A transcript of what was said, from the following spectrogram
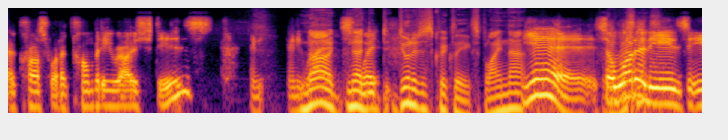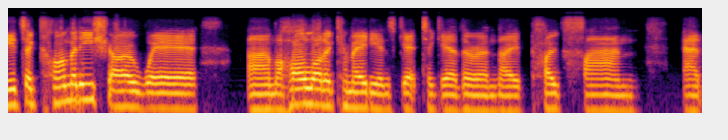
across what a comedy roast is? Any, anyway, No, no. where- Do, do you want to just quickly explain that? yeah. So what it is, it's a comedy show where um, a whole lot of comedians get together and they poke fun at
